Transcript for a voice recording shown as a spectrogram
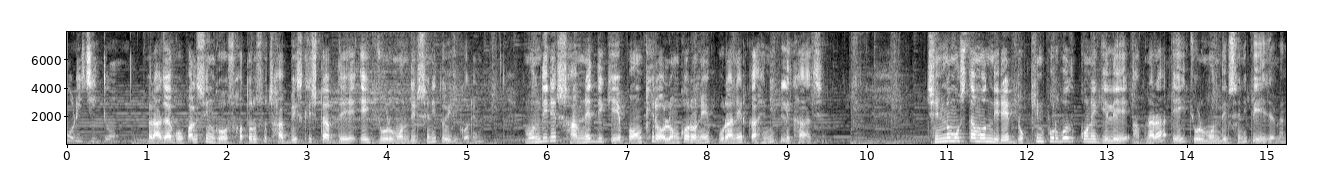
পরিচিত। রাজা গোপাল সিংহ সতেরোশো ছাব্বিশ খ্রিস্টাব্দে এই জোড় মন্দির শ্রেণি তৈরি করেন। মন্দিরের সামনের দিকে পঙ্খের অলঙ্করণে পুরাণের কাহিনী লেখা আছে। ছিন্নমস্তা মন্দিরের দক্ষিণ পূর্ব কোণে গেলে আপনারা এই জোড় মন্দির শ্রেণি পেয়ে যাবেন।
